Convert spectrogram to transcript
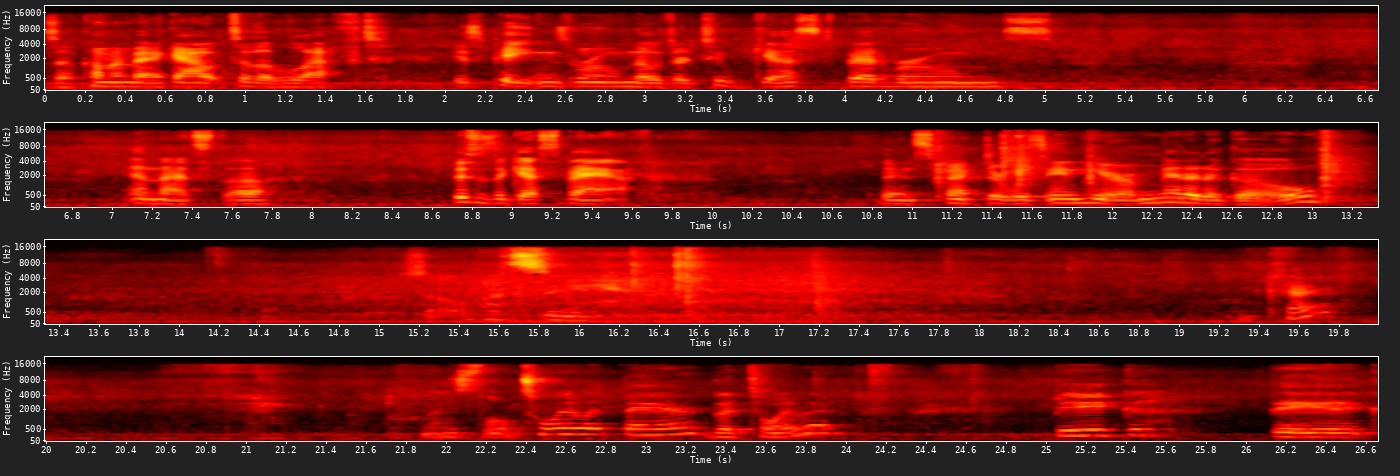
So coming back out to the left is Peyton's room. Those are two guest bedrooms. And that's the, this is the guest bath. The inspector was in here a minute ago. So let's see. Okay. Nice little toilet there. Good toilet. Big, big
